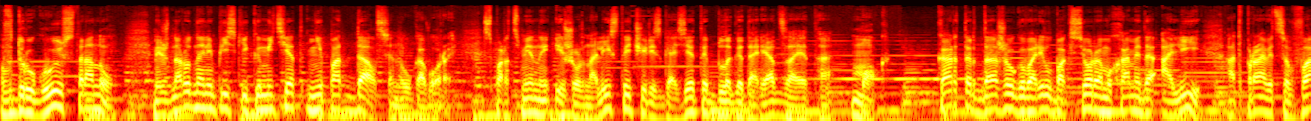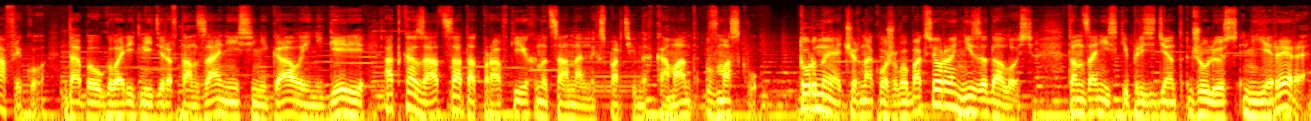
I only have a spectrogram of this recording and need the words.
в другую страну. Международный Олимпийский комитет не поддался на уговоры. Спортсмены и журналисты через газеты благодарят за это МОК. Картер даже уговорил боксера Мухаммеда Али отправиться в Африку, дабы уговорить лидеров Танзании, Сенегала и Нигерии отказаться от отправки их национальных спортивных команд в Москву. Турне чернокожего боксера не задалось. Танзанийский президент Джулиус Ньерере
